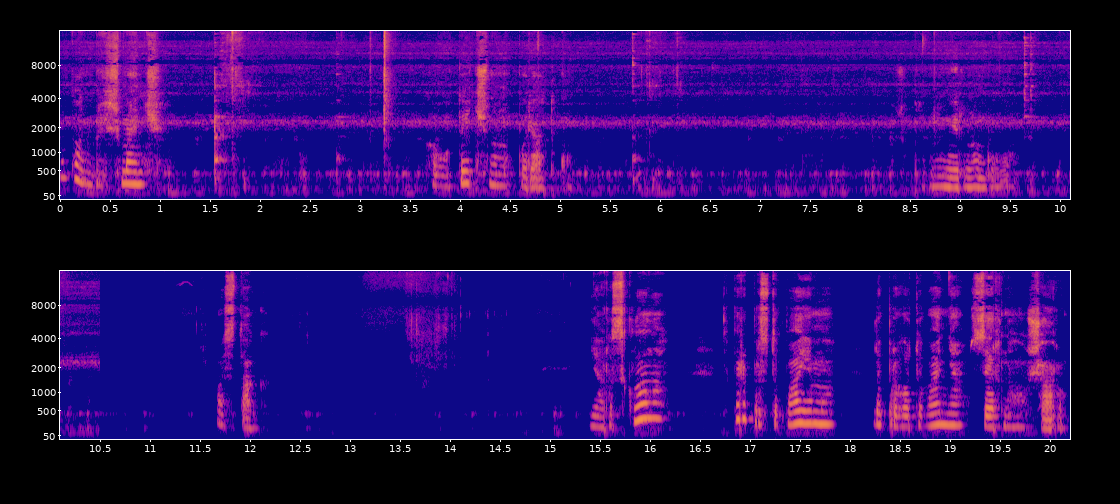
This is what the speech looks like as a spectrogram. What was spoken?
Отак більш-менш хаотичному порядку. Щоб мирно було. Ось так. Я розклала. Тепер приступаємо до приготування сирного шару.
